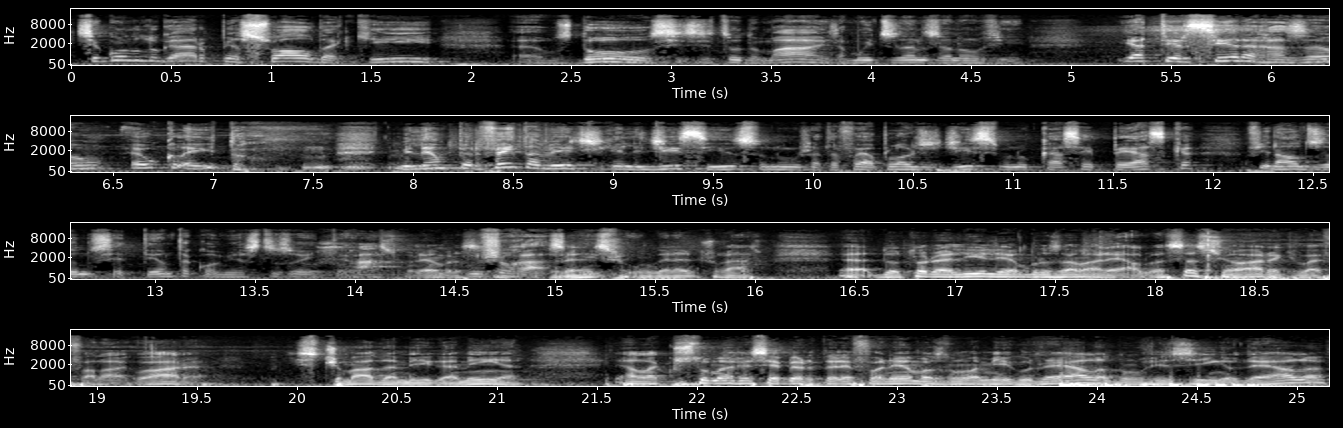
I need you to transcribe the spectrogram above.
Segundo lugar, o pessoal daqui, eh, os doces e tudo mais, há muitos anos eu não vi. E a terceira razão é o Cleiton. Me lembro perfeitamente que ele disse isso, num, já foi aplaudidíssimo no Caça e Pesca, final dos anos 70, começo dos 80. Um churrasco, lembra? Um churrasco. Um grande, um grande churrasco. É, doutora Lília Ambrus Amarelo, essa senhora que vai falar agora, estimada amiga minha, ela costuma receber telefonemas de um amigo dela, de um vizinho dela,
